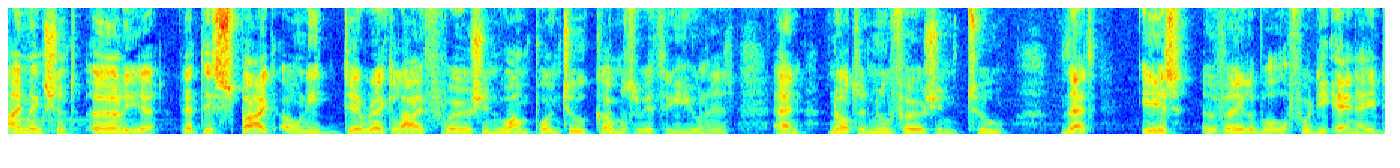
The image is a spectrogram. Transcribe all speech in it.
I mentioned earlier that despite only Dirac Live version 1.2 comes with the unit and not a new version 2 that is available for the NAD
